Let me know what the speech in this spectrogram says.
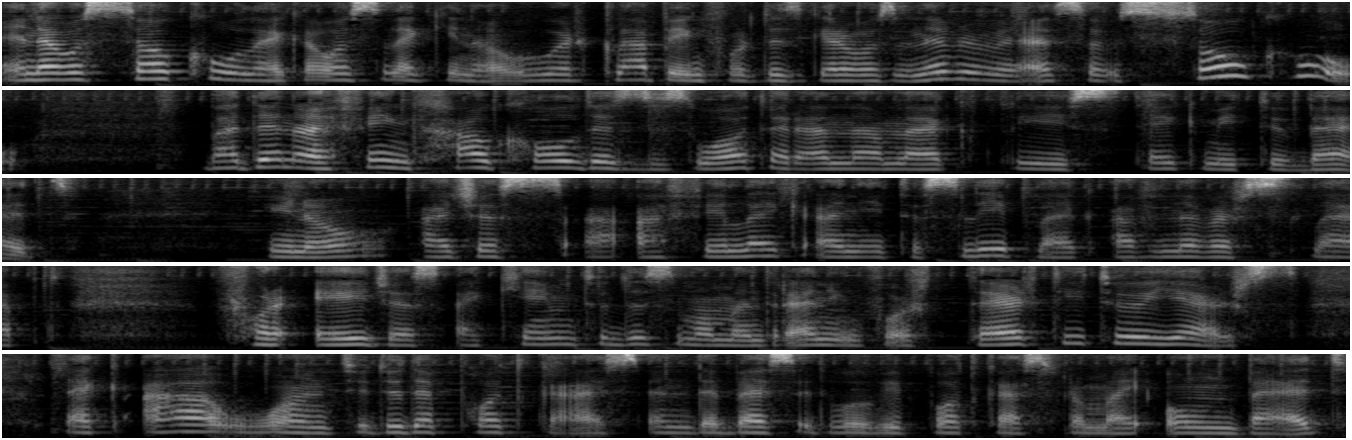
And that was so cool. Like I was like, you know, we were clapping for these girls and everything. And so so cool. But then I think, how cold is this water? And I'm like, please take me to bed. You know, I just I feel like I need to sleep. Like I've never slept for ages. I came to this moment running for 32 years like I want to do the podcast, and the best it will be podcast from my own bed,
